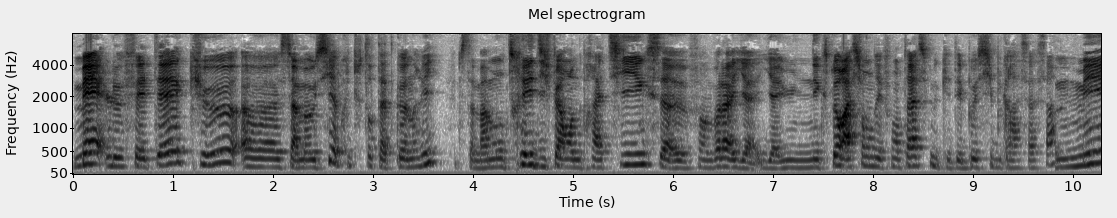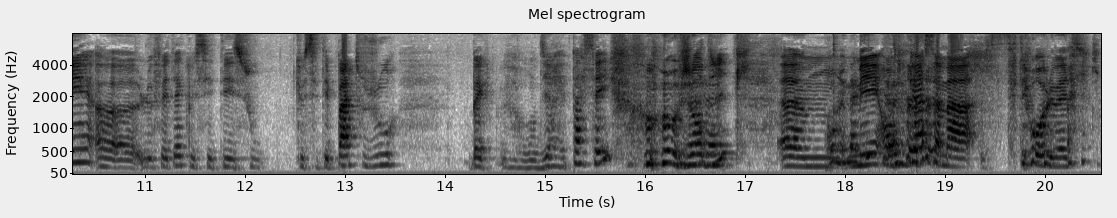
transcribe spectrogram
Mais le fait est que euh, ça m'a aussi appris tout un tas de conneries. Ça m'a montré différentes pratiques. Enfin voilà, il y y a eu une exploration des fantasmes qui était possible grâce à ça. Mais euh, le fait est que c'était sous, que c'était pas toujours, bah, on dirait pas safe aujourd'hui. Mais en tout cas, ça m'a, c'était problématique.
